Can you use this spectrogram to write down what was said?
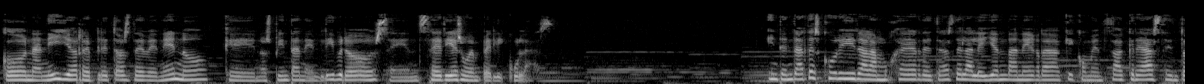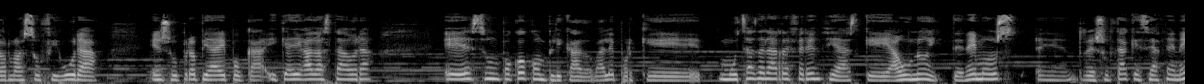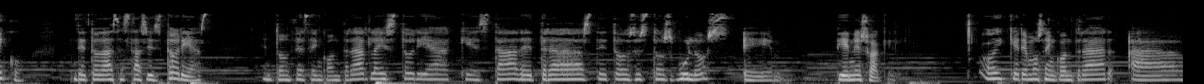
con anillos repletos de veneno que nos pintan en libros, en series o en películas. Intentar descubrir a la mujer detrás de la leyenda negra que comenzó a crearse en torno a su figura en su propia época y que ha llegado hasta ahora es un poco complicado, ¿vale? Porque muchas de las referencias que aún hoy tenemos eh, resulta que se hacen eco de todas estas historias. Entonces, encontrar la historia que está detrás de todos estos bulos eh, tiene su aquel. Hoy queremos encontrar a,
